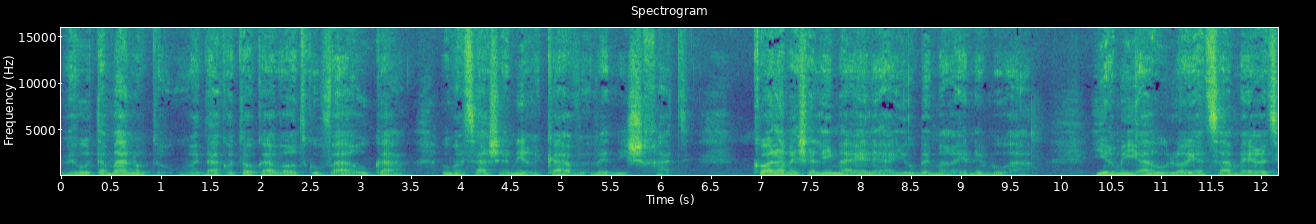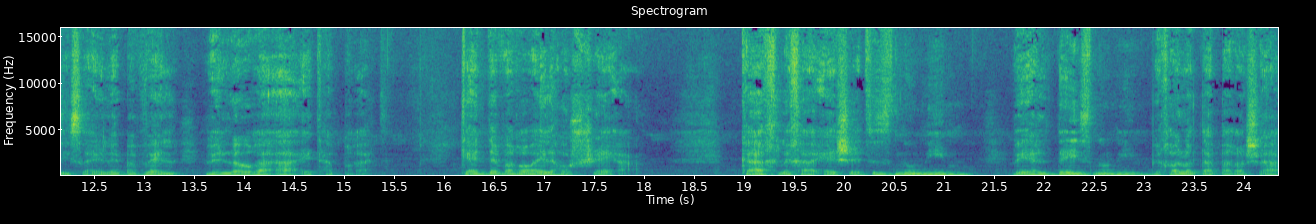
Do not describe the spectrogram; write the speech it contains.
והוא טמן אותו, ובדק אותו כעבור תקופה ארוכה, ומצא שנרקב ונשחט. כל המשלים האלה היו במראה נבואה. ירמיהו לא יצא מארץ ישראל לבבל, ולא ראה את הפרט. כן דברו אל הושע, קח לך אשת זנונים וילדי זנונים, בכל אותה פרשה,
